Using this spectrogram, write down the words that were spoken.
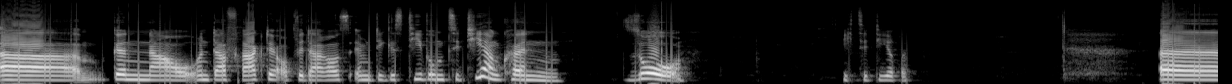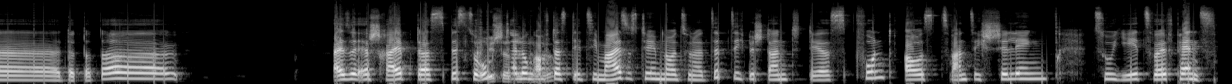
Ähm, genau, und da fragt er, ob wir daraus im Digestivum zitieren können. So, ich zitiere. Äh, da, da, da. Also er schreibt, dass bis zur das Umstellung auf das Dezimalsystem 1970 bestand das Pfund aus 20 Schilling zu je 12 Pence.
